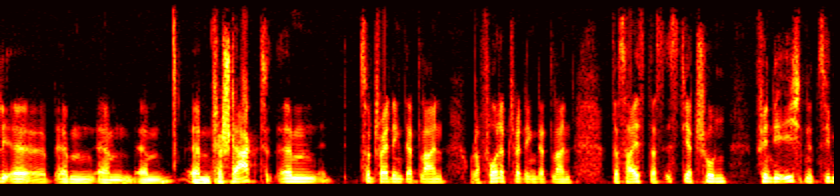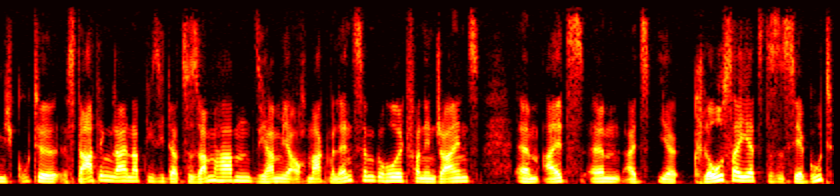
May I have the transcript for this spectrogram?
äh, ähm, ähm, ähm, ähm, verstärkt ähm, zur Trading Deadline oder vor der Trading Deadline. Das heißt, das ist jetzt schon, finde ich, eine ziemlich gute Starting Lineup, die sie da zusammen haben. Sie haben ja auch Mark Melanson geholt von den Giants ähm, als ähm, als ihr Closer jetzt. Das ist sehr gut.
